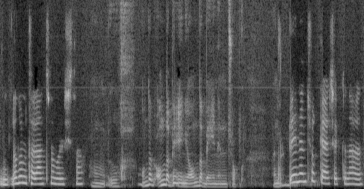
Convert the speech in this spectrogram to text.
Olur mu Tarantino var işte. Ha, uh. Onu da onu da beğeniyor onu da beğenenin çok. Hani Beğenen çok gerçekten evet.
